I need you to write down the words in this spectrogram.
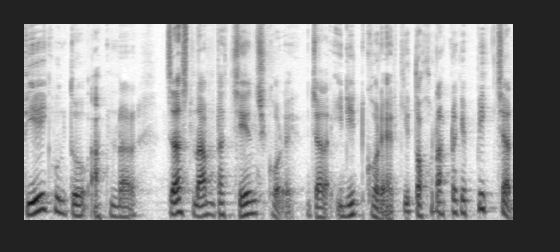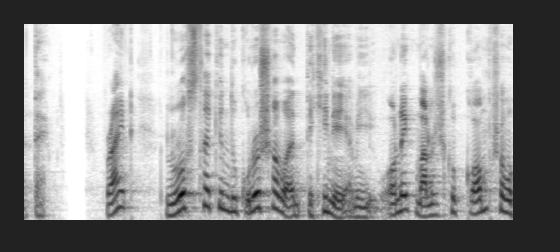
দিয়েই কিন্তু আপনার জাস্ট নামটা চেঞ্জ করে, যারা এডিট করে আর কি, তখন আপনাকে পিকচার দেয় রাইট লোসটা কিন্তু কোনো সময় দেখিনি, আমি অনেক মানুষ খুব কম সময়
